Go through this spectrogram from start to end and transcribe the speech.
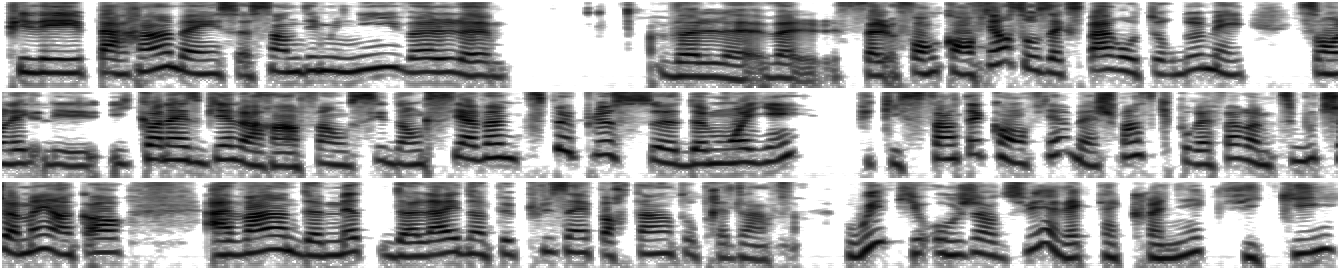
Puis les parents, ben, se sentent démunis, veulent veulent, font confiance aux experts autour d'eux, mais ils connaissent bien leur enfant aussi. Donc, s'il y avait un petit peu plus de moyens, puis qu'ils se sentaient confiants, ben, je pense qu'ils pourraient faire un petit bout de chemin encore avant de mettre de l'aide un peu plus importante auprès de l'enfant. Oui, puis aujourd'hui, avec ta chronique, Vicky,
